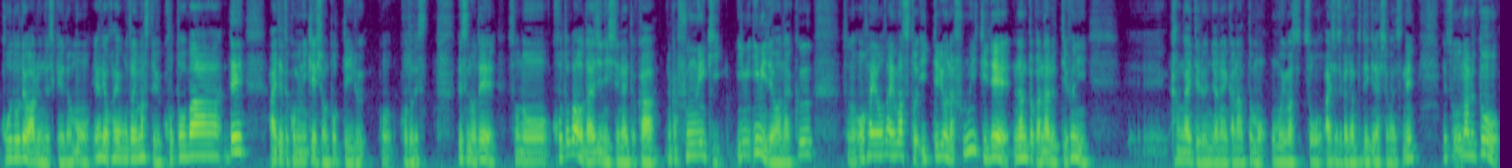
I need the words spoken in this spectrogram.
行動ではあるんですけれども、やはりおはようございますという言葉で相手とコミュニケーションをとっていることです。ですので、その言葉を大事にしてないとか、なんか雰囲気、意味、意味ではなく、そのおはようございますと言ってるような雰囲気でなんとかなるっていうふうに考えてるんじゃないかなとも思います。そう、挨拶がちゃんとできない人がですね。でそうなると、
